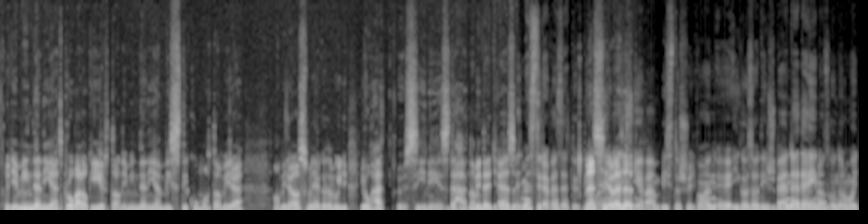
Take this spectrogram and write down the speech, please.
hogy én minden ilyet próbálok írtani, minden ilyen misztikumot, amire, amire azt mondják, az, hogy jó, hát ő színész, de hát na mindegy, ez... Egy messzire vezető messzire vezet. És nyilván biztos, hogy van ö, igazad is benne, de én azt gondolom, hogy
